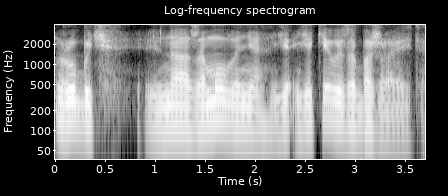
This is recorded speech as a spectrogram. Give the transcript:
Робить на замовлення, яке ви забажаєте.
